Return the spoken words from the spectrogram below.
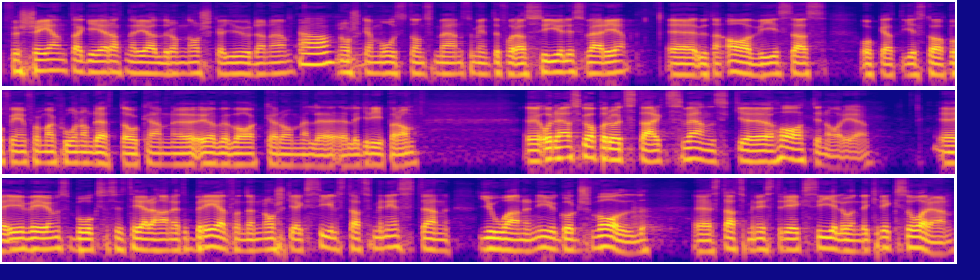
för sent agerat när det gällde de norska judarna. Ja. Norska motståndsmän som inte får asyl i Sverige eh, utan avvisas och att Gestapo får information om detta och kan eh, övervaka dem eller, eller gripa dem. Eh, och det här skapar då ett starkt svensk eh, hat i Norge. Eh, I Veums bok så citerar han ett brev från den norska exilstatsministern Johan Nygårdsvold, eh, statsminister i exil under krigsåren,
